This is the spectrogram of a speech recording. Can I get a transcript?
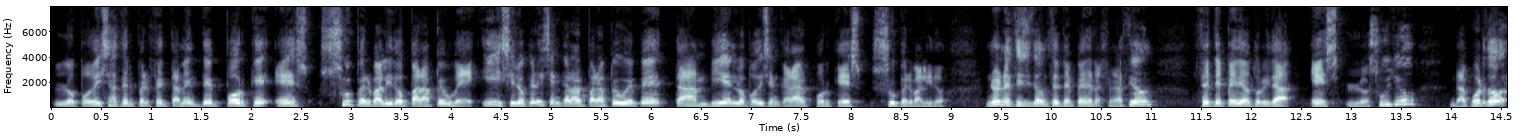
lo podéis hacer perfectamente porque es súper válido para PvE. Y si lo queréis encarar para PvP, también lo podéis encarar porque es súper válido. No necesita un CTP de regeneración, CTP de autoridad es lo suyo. ¿De acuerdo?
